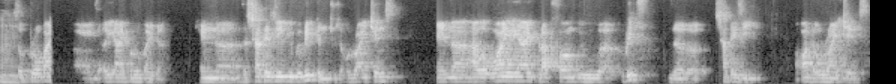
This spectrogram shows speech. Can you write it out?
Mhm. So provided the AI provider, and uh, the strategy will be written to the Oraichains, and uh, our YAI platform will uh, read the strategy on the Oraichains.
